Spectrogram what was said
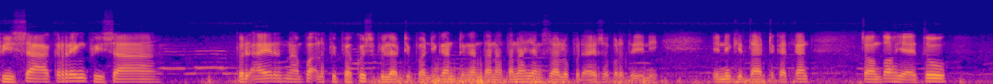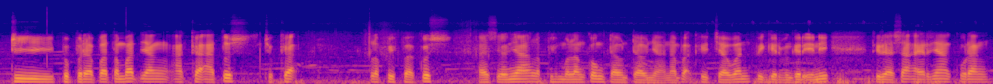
bisa kering bisa berair nampak lebih bagus bila dibandingkan dengan tanah-tanah yang selalu berair seperti ini. Ini kita dekatkan contoh yaitu di beberapa tempat yang agak atus juga lebih bagus hasilnya lebih melengkung daun-daunnya. Nampak kehijauan pinggir-pinggir ini dirasa airnya kurang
